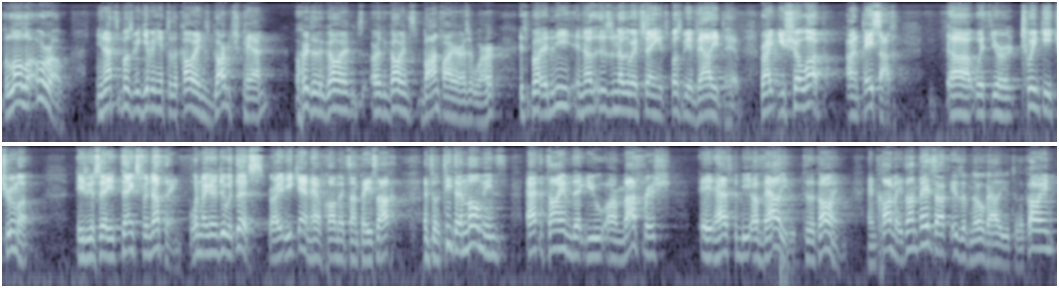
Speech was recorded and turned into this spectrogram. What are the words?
Velola uro. You're not supposed to be giving it to the Kohen's garbage can or to the Kohen's or the Kohen's bonfire, as it were. It's but another, this is another way of saying it's supposed to be a value to him, right? You show up on Pesach uh, with your Twinkie truma. He's to say, thanks for nothing. What am I to do with this, right? He can't have chametz on Pesach. And so titan lo means at the time that you are mafresh, it has to be of value to the Kohen. And chametz on Pesach is of no value to the Kohen.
